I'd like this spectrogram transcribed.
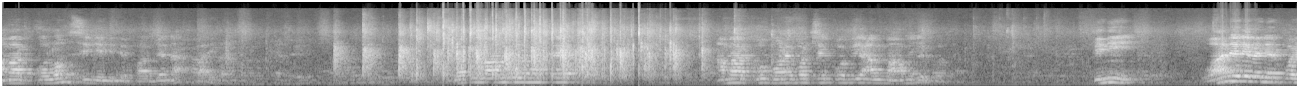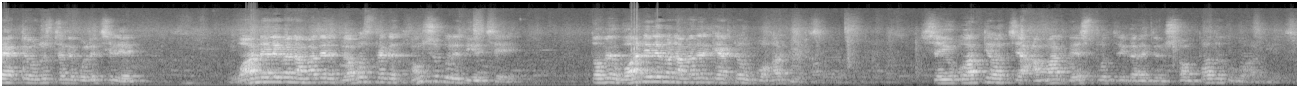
আমার কলম ছিনিয়ে নিতে পারবে না, পারে আমার খুব মনে পড়ছে কবি আল মাহমুদের কথা। তিনি ওয়ান ইলেভেনের পরে একটা অনুষ্ঠানে বলেছিলেন, ওয়ান ইলেভেন আমাদের ব্যবস্থাকে ধ্বংস করে দিয়েছে, তবে ওয়ান ইলেভেন আমাদেরকে একটা উপহার দিয়েছে। সেই উপহারটি হচ্ছে আমার দেশ পত্রিকার একজন সম্পাদক উপহার দিয়েছে।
